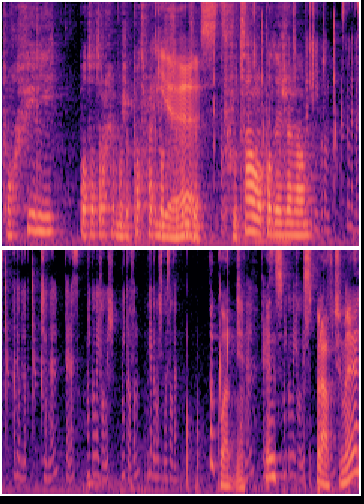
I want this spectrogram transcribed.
po chwili, bo to trochę może potrwać, bo to się będzie wrzucało, podejrzewam. Dokładnie. Więc sprawdźmy,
